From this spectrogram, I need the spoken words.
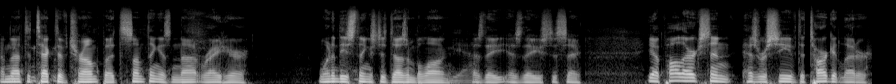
I'm not Detective Trump, but something is not right here. One of these things just doesn't belong, Yeah. as they as they used to say. Yeah, Paul Erickson has received a target letter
